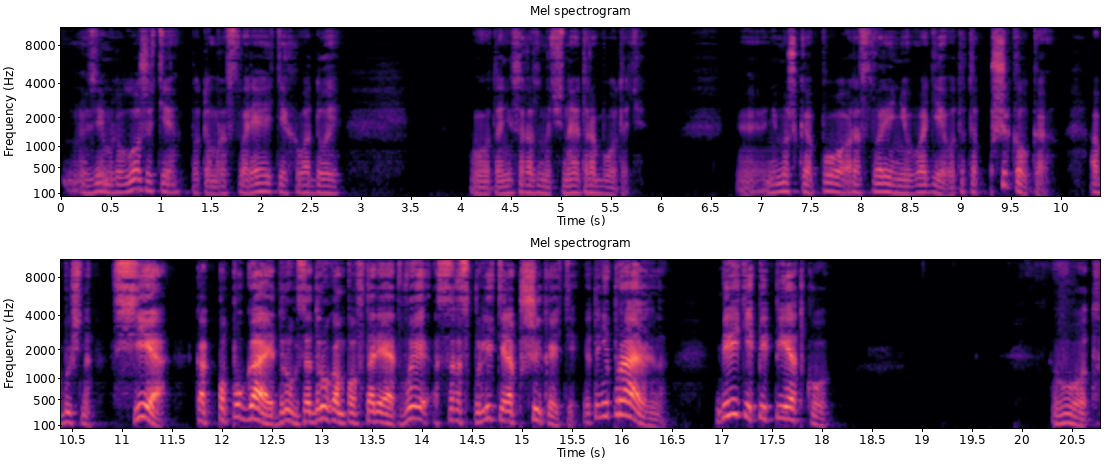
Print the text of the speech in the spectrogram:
землю ложите, потом растворяете их водой, вот, они сразу начинают работать. Э, немножко по растворению в воде. Вот эта пшикалка, обычно все, как попугаи, друг за другом повторяют, вы с распылителя пшикаете. Это неправильно. Берите пипетку, вот.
